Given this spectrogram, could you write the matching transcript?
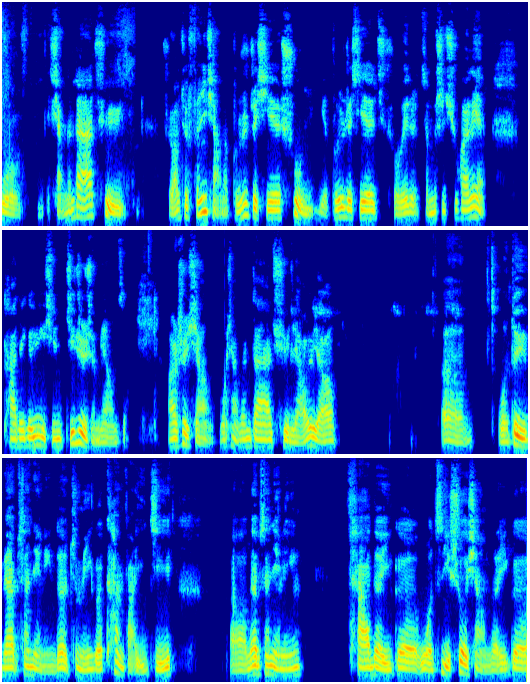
我想跟大家去主要去分享的不是这些术语，也不是这些所谓的什么是区块链，它的一个运行机制什么样子，而是想我想跟大家去聊一聊，呃，我对于 Web 三点零的这么一个看法，以及呃 Web 三点零它的一个我自己设想的一个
